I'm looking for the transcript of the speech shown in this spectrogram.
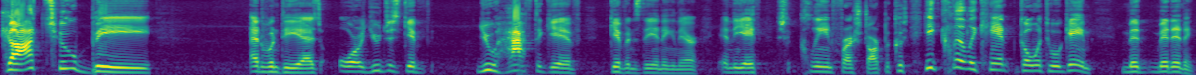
got to be Edwin Diaz, or you just give, you have to give Givens the inning there in the eighth, clean, fresh start, because he clearly can't go into a game mid mid inning.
